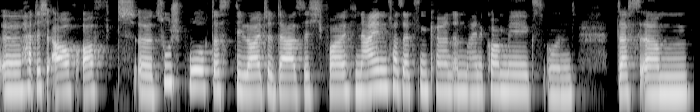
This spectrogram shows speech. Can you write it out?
äh, hatte ich auch oft äh, Zuspruch, dass die Leute da sich voll hineinversetzen können in meine Comics und dass ähm,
